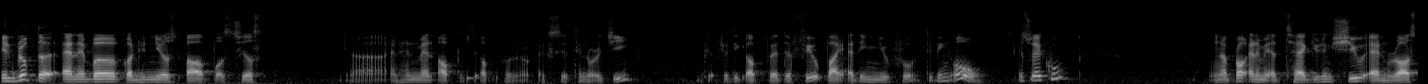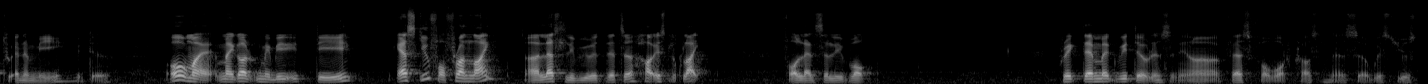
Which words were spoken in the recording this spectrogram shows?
Improve the enable continuous uh, postures uh, enhancement of, of technology fatigue up the field by adding new flow tipping. Oh, it's very cool. Uh, block enemy attack using shield and rust to enemy with the. Oh my my god! Maybe the SQ for frontline. Uh, let's review it later. How it look like for Lancer Walk. Break damage with the uh, fast forward class. That's uh, which used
